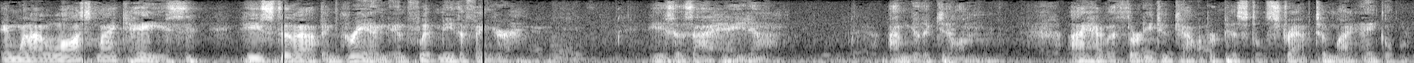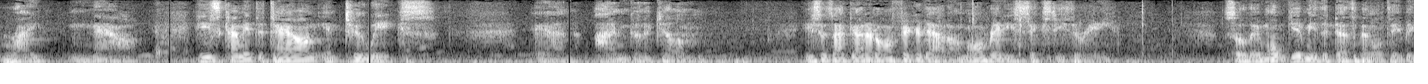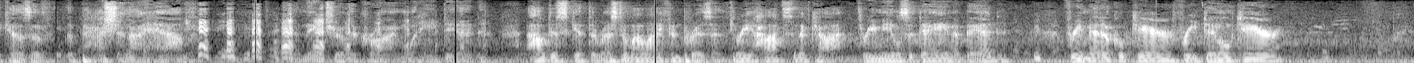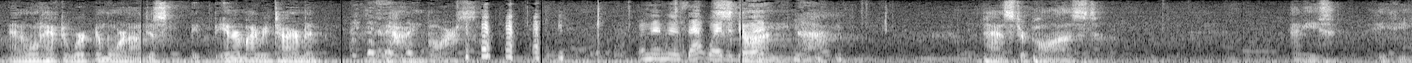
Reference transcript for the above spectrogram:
And when I lost my case, he stood up and grinned and flipped me the finger. He says, I hate him. I'm going to kill him. I have a 32 caliber pistol strapped to my ankle right now. He's coming to town in two weeks, and I'm going to kill him. He says, I've got it all figured out. I'm already 63. So they won't give me the death penalty because of the passion I have, the nature of the crime, what he did. I'll just get the rest of my life in prison. Three hots and a cot, three meals a day in a bed, free medical care, free dental care, and I won't have to work no more, and I'll just enter my retirement behind bars. And then there's that way to do it. Pastor paused, and he's, he, he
